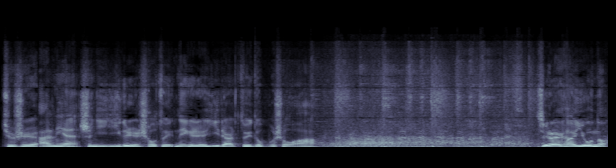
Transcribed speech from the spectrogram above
就是暗恋是你一个人受罪，那个人一点罪都不受啊。接着来看优诺。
